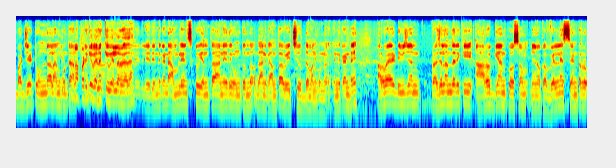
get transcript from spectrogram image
బడ్జెట్ ఉండాలనుకుంటే ఉన్నప్పటికీ వెనక్కి వెళ్ళరు కదా? లేదు లేదు. ఎందుకంటే అంబులెన్స్కు ఎంత అనేది ఉంటుందో దానికి అంతా వేచి చూద్దాం అనుకుంటున్నాను ఎందుకంటే అరవై ఐదు డివిజన్ ప్రజలందరికీ ఆరోగ్యాని కోసం నేను ఒక వెల్నెస్ సెంటర్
